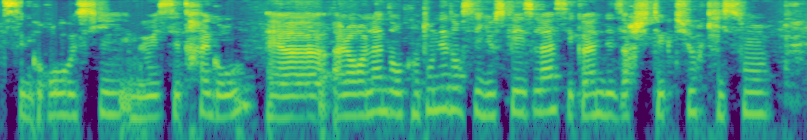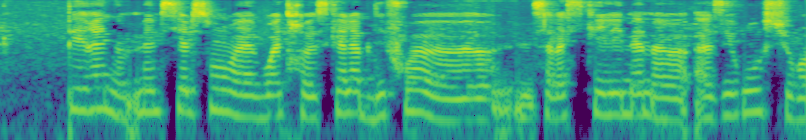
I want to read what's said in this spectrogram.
C'est gros aussi, mais oui, c'est très gros. Et alors là, donc, quand on est dans ces use cases là, c'est quand même des architectures qui sont pérennes, même si elles sont vont être scalables des fois, ça va scaler même à zéro sur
